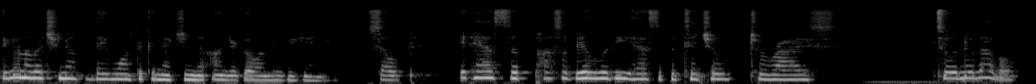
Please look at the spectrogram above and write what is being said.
they're gonna let you know that they want the connection to undergo a new beginning. So it has the possibility, it has the potential to rise to a new level.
